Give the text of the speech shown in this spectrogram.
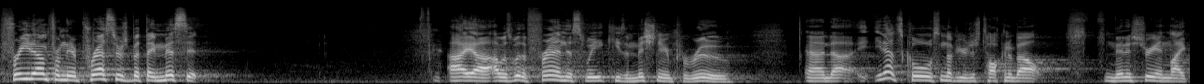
freedom from the oppressors, but they miss it. I, uh, I was with a friend this week. He's a missionary in Peru. And uh, you know, it's cool. Sometimes you're just talking about ministry and like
